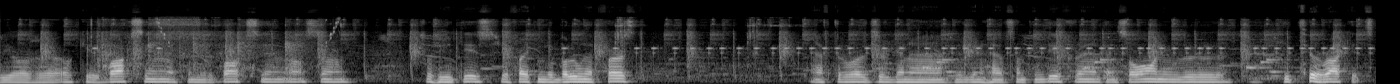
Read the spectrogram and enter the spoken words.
your, uh, okay, boxing. Do boxing, awesome. So here it is. You're fighting the balloon at first. Afterwards, you're gonna you're gonna have something different, and so on. You will hit the rockets.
